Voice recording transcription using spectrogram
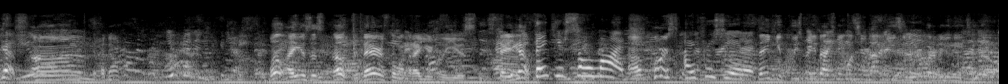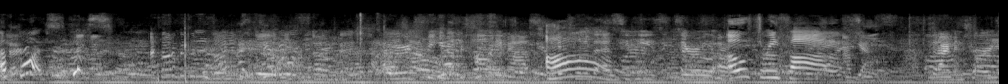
Yes, um, I don't. Well, I use this. Oh, there's the one that I usually use. There you go. Thank you so much. Of course. I appreciate it. Thank you. Please pay it back to me once you're done using it or whatever you need to do. Of course. Yes. I thought it was an important dude. It's, um, we were speaking of the comedy mask. It's one of the SCP's zero. Um, Oh three five. Yes, that I'm in charge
